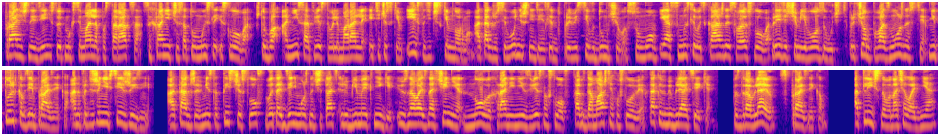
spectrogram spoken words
В праздничный день стоит максимально постараться сохранить чистоту мысли и слова, чтобы они соответствовали морально-этическим и эстетическим нормам. А также сегодняшний день следует провести вдумчиво, с умом и осмысливать каждое свое слово, прежде чем его озвучить. Причем по возможности не только в день праздника, а на протяжении всей жизни. А также вместо тысячи слов в этот день можно читать любимые книги и узнавать значение новых, ранее неизвестных слов, как в домашних условиях, так и в библиотеке. Поздравляю с праздником! Отличного начала дня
